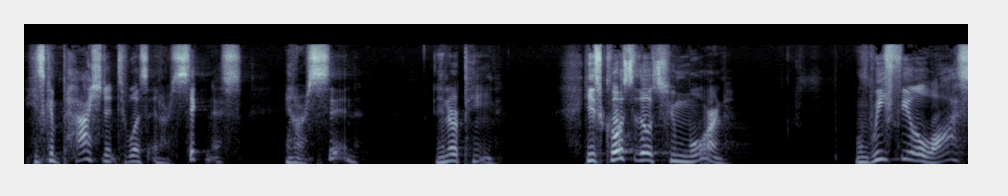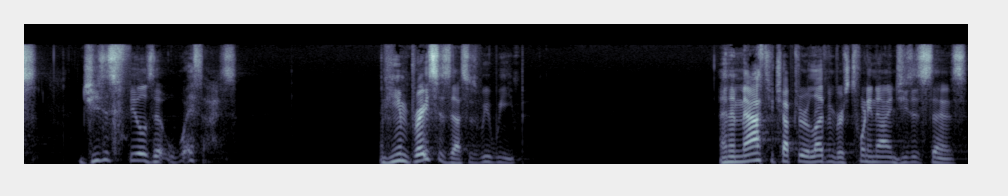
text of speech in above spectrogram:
He's compassionate to us in our sickness, in our sin, in our pain. He's close to those who mourn. When we feel a loss, Jesus feels it with us. And he embraces us as we weep. And in Matthew chapter 11, verse 29, Jesus says,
